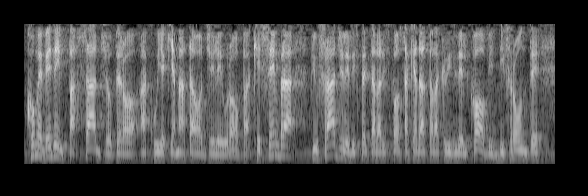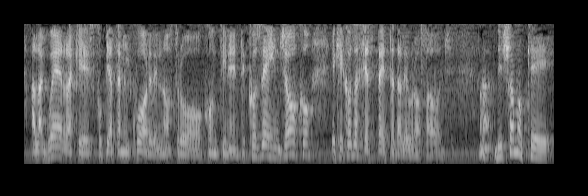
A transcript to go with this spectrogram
Come vede il passaggio però a cui è chiamata oggi l'Europa, che sembra più fragile rispetto alla risposta che ha dato alla crisi del Covid, di fronte alla guerra che è scoppiata nel cuore del nostro continente. Cos'è in gioco e che cosa si aspetta dall'Europa oggi? Ma diciamo che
